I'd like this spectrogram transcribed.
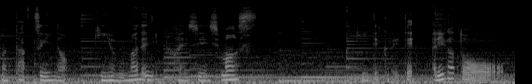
また次の金曜日までに配信します。聞いてくれてありがとう。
